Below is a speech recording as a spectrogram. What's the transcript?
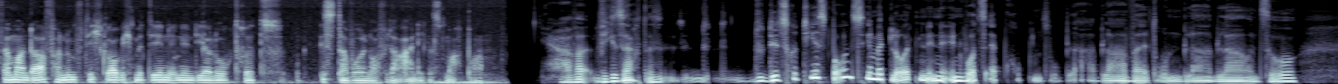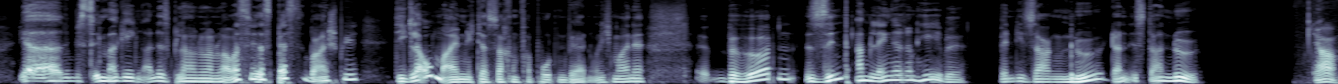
wenn man da vernünftig, glaube ich, mit denen in den Dialog tritt, ist da wohl noch wieder einiges machbar. Ja, aber wie gesagt, also, du diskutierst bei uns hier mit Leuten in, in WhatsApp-Gruppen so bla bla, Waldrunden, bla bla und so. Ja, du bist immer gegen alles, bla bla bla. Was ist das beste Beispiel? Die glauben einem nicht, dass Sachen verboten werden. Und ich meine, äh, Behörden sind am längeren Hebel. Wenn die sagen nö, dann ist da nö. Ja.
